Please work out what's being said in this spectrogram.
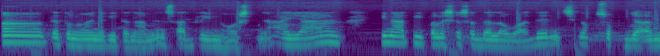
At ito na nga nakita namin sa drain hose niya. Ayan, hinati pala siya sa dalawa. Then, sinaksok dyan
